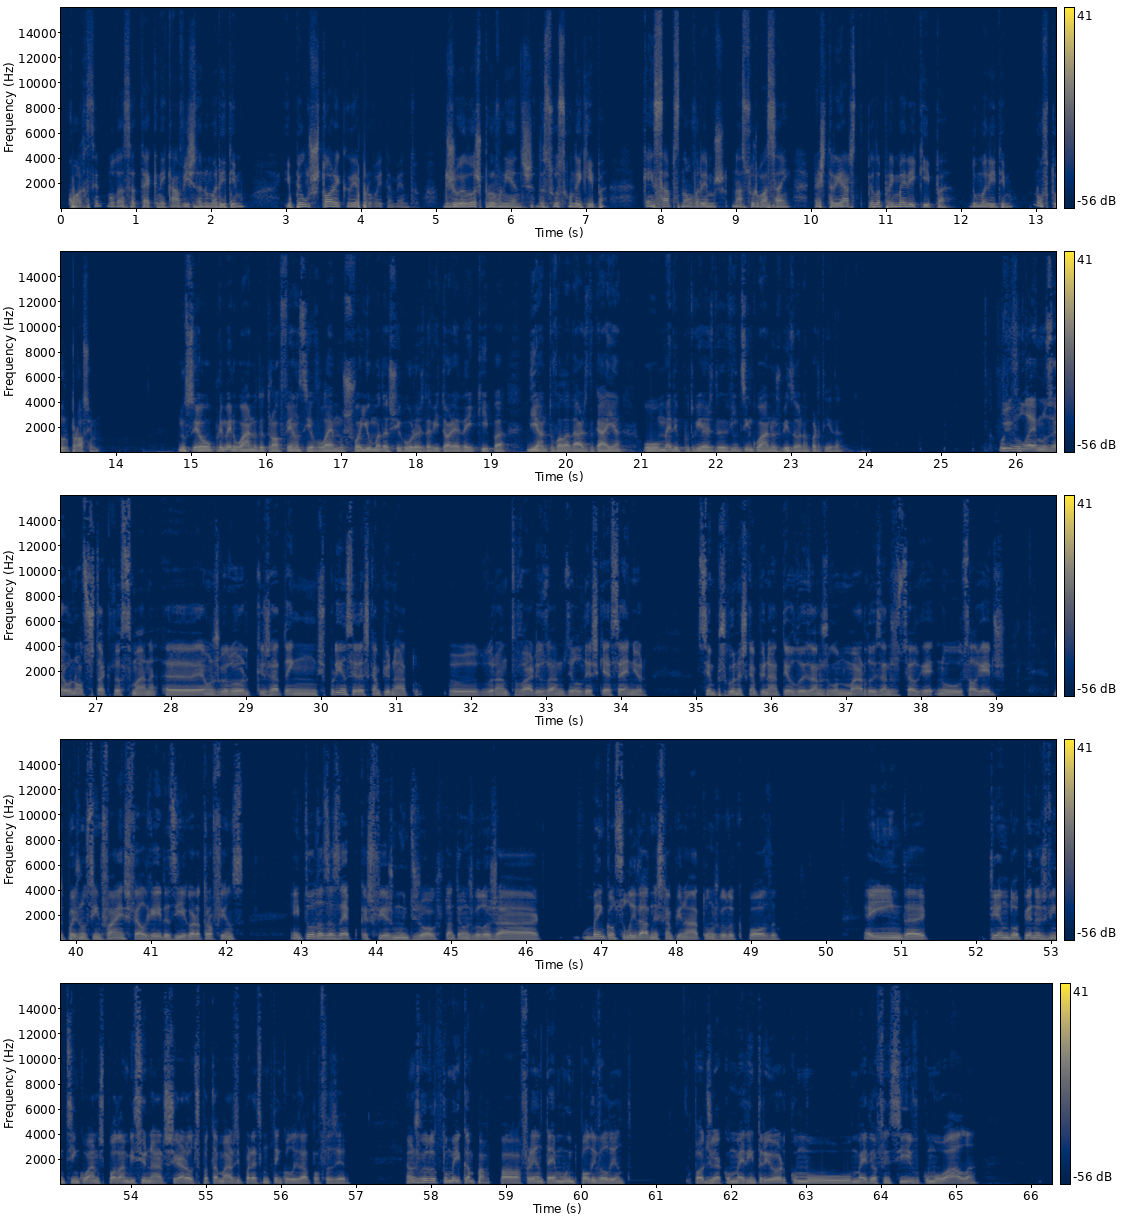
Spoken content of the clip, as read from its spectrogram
Com a recente mudança técnica à vista no Marítimo e pelo histórico de aproveitamento de jogadores provenientes da sua segunda equipa, quem sabe se não veremos na Surbacém a estrear-se pela primeira equipa do Marítimo no futuro próximo. No seu primeiro ano de trofência, Volemos foi uma das figuras da vitória da equipa diante do Valadares de Gaia. O médio português de 25 anos visou na partida. O Ivo Lemos é o nosso destaque da semana. Eh, é um jogador que já tem experiência deste campeonato eh, durante vários anos. Ele, desde que é sénior, sempre jogou neste campeonato. Teve dois anos no Gondomar, dois anos no Salgueiros, depois no Sinfãs, Felgueiras e agora Trofense em todas as épocas fez muitos jogos, portanto é um jogador já bem consolidado neste campeonato, um jogador que pode ainda tendo apenas 25 anos, pode ambicionar chegar a outros patamares e parece-me que tem qualidade para fazer. É um jogador que do meio campo para a frente é muito polivalente. Pode jogar como médio interior, como médio ofensivo, como ala.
